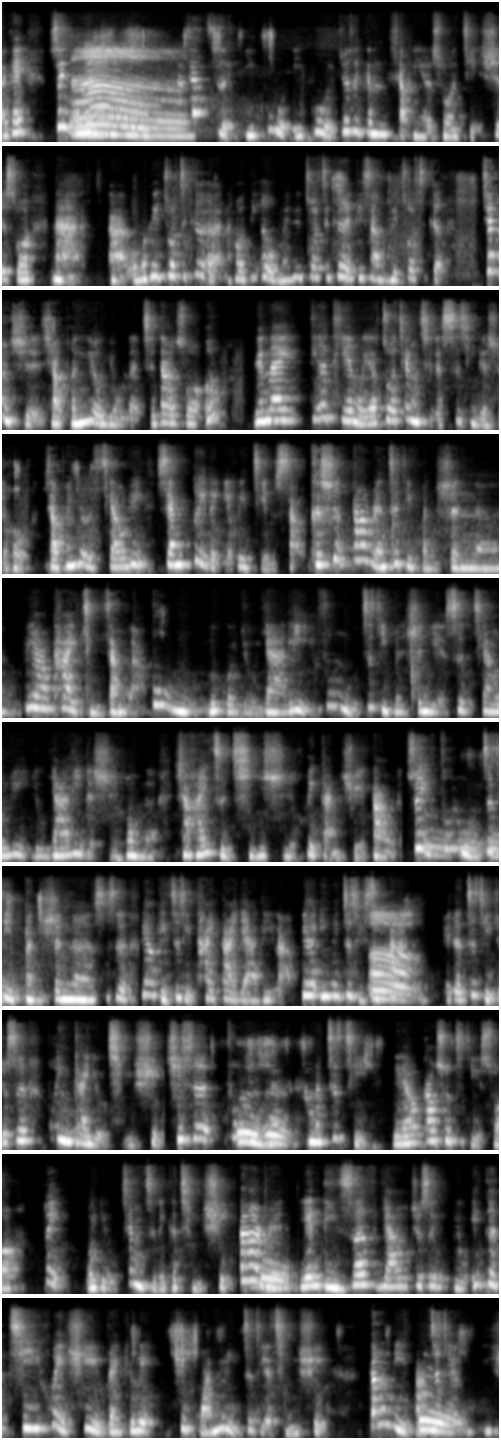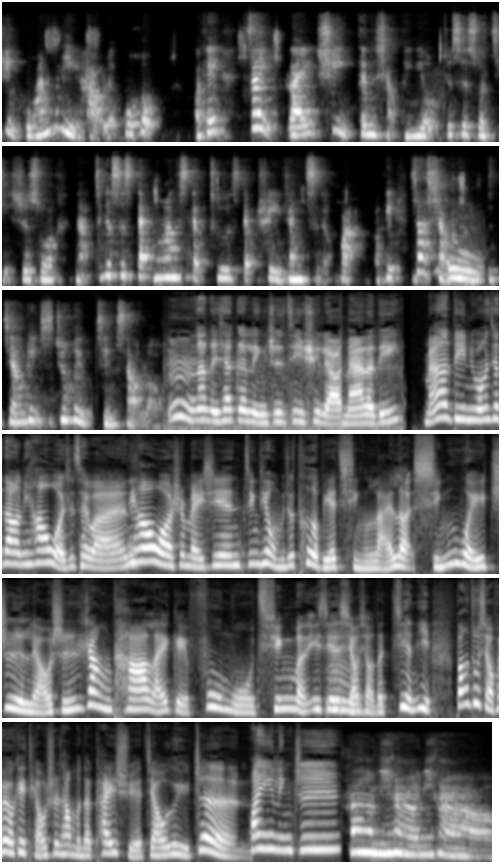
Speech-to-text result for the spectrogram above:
，OK？所以我们这样子一步一步，就是跟小朋友说解释说，那啊我们会做这个，然后第二我们会做这个，第三我们会做这个，这样子小朋友有了知道说哦。原来第二天我要做这样子的事情的时候，小朋友的焦虑相对的也会减少。可是大人自己本身呢，不要太紧张了。父母如果有压力，父母自己本身也是焦虑、有压力的时候呢，小孩子其实会感觉到的。所以父母自己本身呢，是不是不要给自己太大压力了？不要因为自己是大人，觉得自己就是不应该有情绪。其实父母呢，他们自己也要告诉自己说。对我有这样子的一个情绪，大人也 deserve 要就是有一个机会去 regulate 去管理自己的情绪。当你把自己的情绪管理好了过后，OK，再来去跟小朋友就是说解释说，那这个是 step one、step two、step three 这样子的话，OK，这样小朋友的焦虑就会减少了。嗯，那等一下跟灵芝继续聊 melody。Melody 女王驾到！你好，我是翠文。你好，我是美心。今天我们就特别请来了行为治疗师，让他来给父母亲们一些小小的建议，帮助小朋友可以调试他们的开学焦虑症。欢迎灵芝。Hello，你好，你好。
